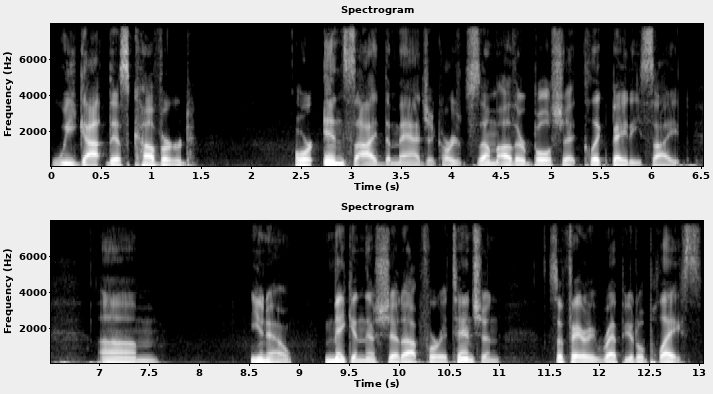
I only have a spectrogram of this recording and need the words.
we got this covered or inside the magic or some other bullshit clickbaity site um you know making this shit up for attention it's a fairly reputable place.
